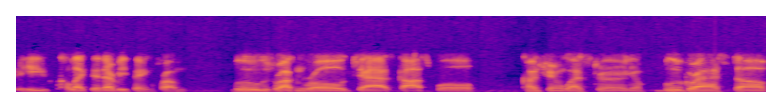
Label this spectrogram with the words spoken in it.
he collected everything from blues, rock and roll, jazz, gospel, country and western, you know, bluegrass stuff,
